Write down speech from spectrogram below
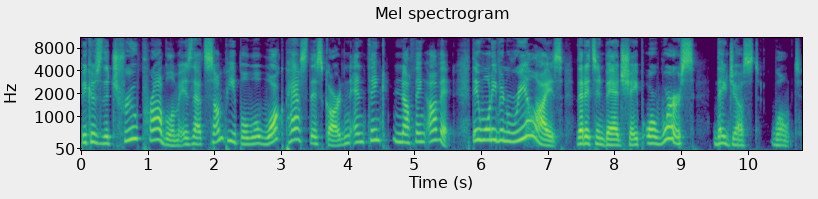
Because the true problem is that some people will walk past this garden and think nothing of it. They won't even realize that it's in bad shape, or worse, they just won't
